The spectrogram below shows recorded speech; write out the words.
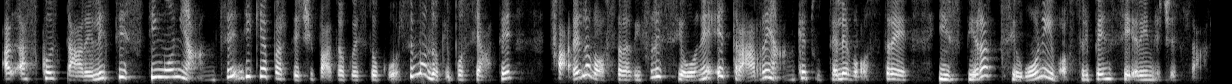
ascoltare le testimonianze di chi ha partecipato a questo corso, in modo che possiate fare la vostra riflessione e trarre anche tutte le vostre ispirazioni, i vostri pensieri necessari.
